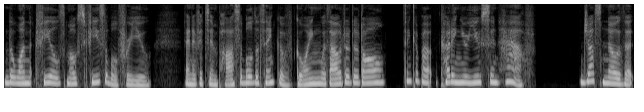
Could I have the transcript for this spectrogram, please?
the one that feels most feasible for you. And if it's impossible to think of going without it at all, think about cutting your use in half. Just know that,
